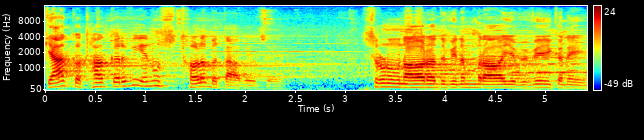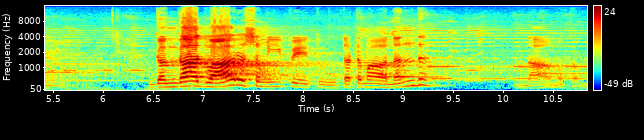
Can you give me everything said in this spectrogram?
ક્યાં કથા કરવી એનું સ્થળ બતાવે છે. શૃણુ નારદ વિનમ્રાય વિવેકને ગંગા દ્વાર સમીપે તું તટમાં આનંદ નામકમ.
